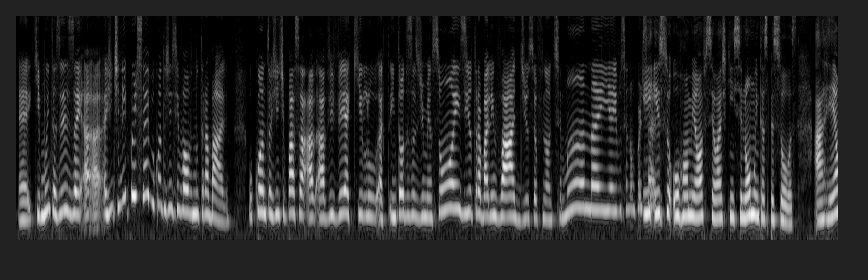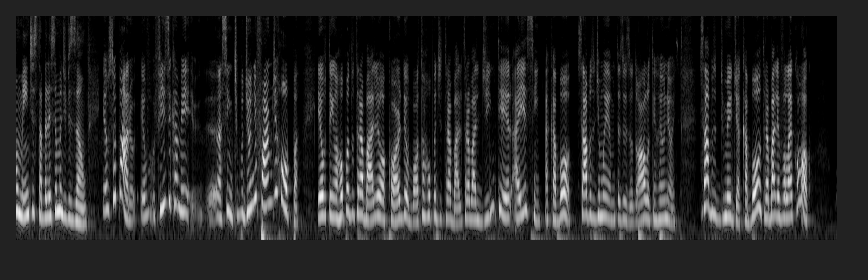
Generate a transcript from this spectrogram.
É, que muitas vezes a, a- a gente nem percebe o quanto a gente se envolve no trabalho, o quanto a gente passa a, a viver aquilo a- em todas as dimensões e o trabalho invade o seu final de semana e aí você não percebe. E isso, o home office, eu acho que ensinou muitas pessoas a realmente estabelecer uma divisão. Eu separo. Eu fisicamente, assim, tipo de uniforme de roupa. Eu tenho a roupa do trabalho, eu acordo, eu boto a roupa de trabalho, trabalho o dia inteiro. Aí, assim, acabou. Sábado de manhã, muitas vezes eu dou aula, eu tenho reuniões. Sábado de meio-dia, acabou o trabalho, eu vou lá e coloco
